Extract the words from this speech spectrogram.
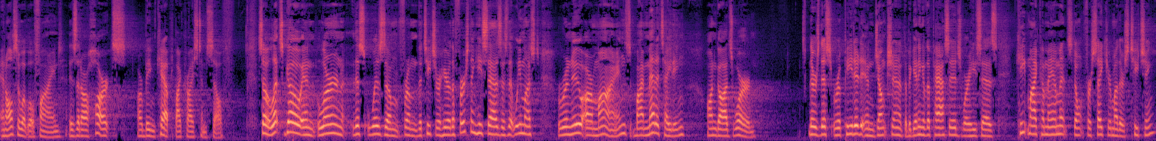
And also, what we'll find is that our hearts are being kept by Christ Himself. So let's go and learn this wisdom from the teacher here. The first thing he says is that we must renew our minds by meditating on God's Word. There's this repeated injunction at the beginning of the passage where he says, Keep my commandments, don't forsake your mother's teaching.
